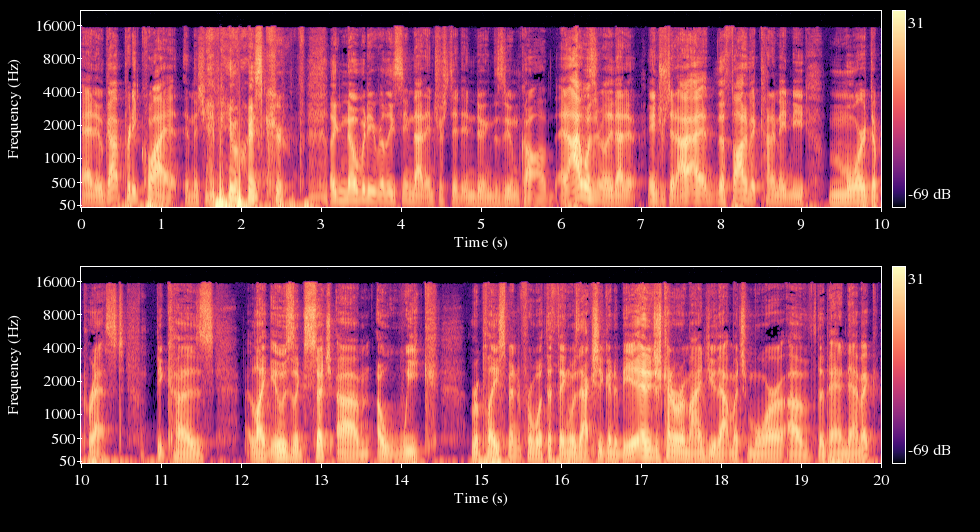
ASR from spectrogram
And it got pretty quiet in the Champagne Boys group. Like nobody really seemed that interested in doing the Zoom call, and I wasn't really that interested. I, I the thought of it kind of made me more depressed because like it was like such um, a weak replacement for what the thing was actually going to be, and it just kind of reminded you that much more of the pandemic.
